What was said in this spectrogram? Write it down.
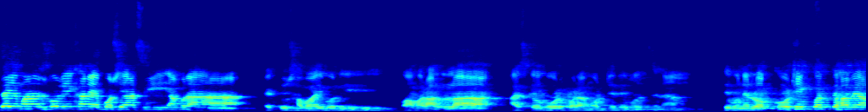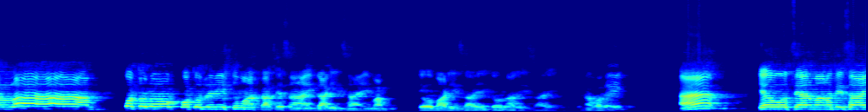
যেই মানুষগুলি এখানে বসে আছি আমরা একটু সবাই বলি ও আমার আল্লাহ আজকেও ভোর পড়া মসজিদে বলছিলাম জীবনের লক্ষ্য ঠিক করতে হবে আল্লাহ। কত লোক, কত জিনিস তোমার কাছে চাই, গাড়ি চাই কেউ বাড়ি চাই, কেউ নারী চাই না বলে? হ্যাঁ? কেউ চেয়ারম্যান হতে চাই,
